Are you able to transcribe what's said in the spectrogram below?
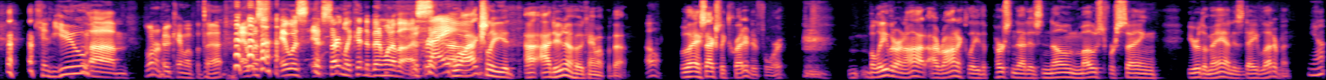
Can you?" Um, I was wondering who came up with that. it was. It was. It certainly couldn't have been one of us, Right? well, actually, it, I, I do know who came up with that. Oh, Well, it's actually credited for it. Believe it or not, ironically, the person that is known most for saying "You're the man" is Dave Letterman. Yep,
